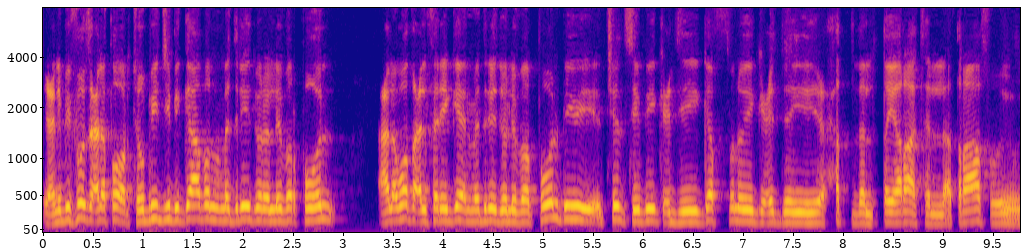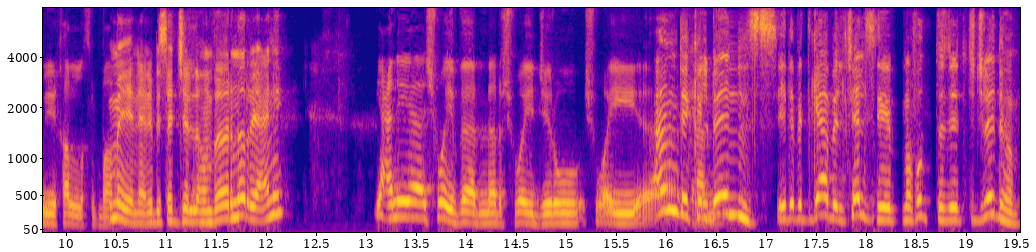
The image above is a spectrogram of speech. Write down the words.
يعني بيفوز على بورتو بيجي بيقابل مدريد ولا ليفربول على وضع الفريقين مدريد وليفربول بي تشيلسي بيقعد يقفل ويقعد يحط ذا الطيارات الأطراف ويخلص المباراة. ومين يعني بيسجل لهم فيرنر يعني؟ يعني شوي فيرنر شوي جيرو شوي عندك كان- البنز. إذا بتقابل تشيلسي المفروض تج- تجلدهم.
